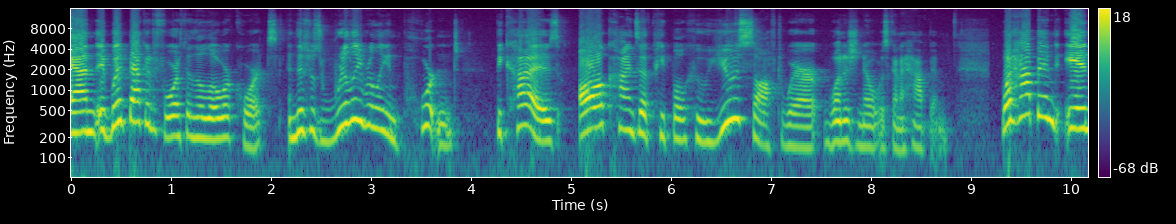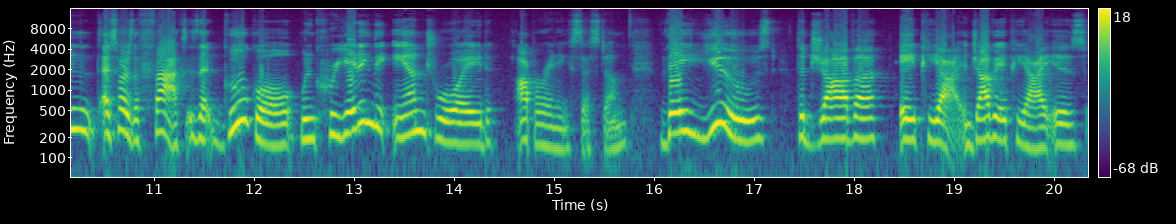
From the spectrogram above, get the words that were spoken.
And it went back and forth in the lower courts, and this was really, really important because all kinds of people who use software wanted to know what was going to happen. What happened in, as far as the facts, is that Google, when creating the Android operating system, they used the Java API. And Java API is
